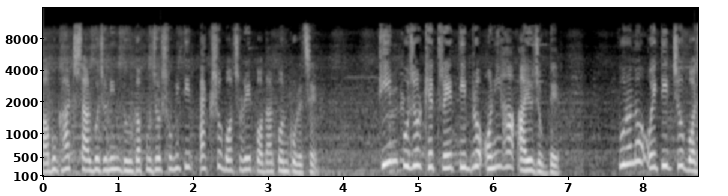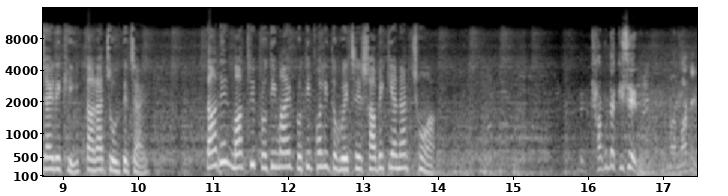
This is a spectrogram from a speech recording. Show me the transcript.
বাবুঘাট সার্বজনীন দুর্গাপুজো সমিতির একশো বছরে পদার্পণ করেছে থিম পুজোর ক্ষেত্রে তীব্র অনীহা আয়োজকদের পুরনো ঐতিহ্য বজায় রেখেই তারা চলতে চায় তাদের মাতৃ প্রতিমায় প্রতিফলিত হয়েছে সাবেকিয়ানার ছোঁয়া। ঠাকুরটা কিসের? মাটির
